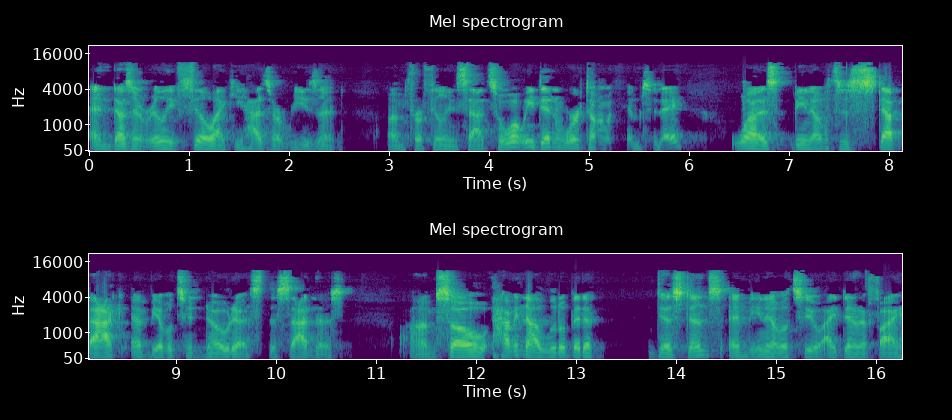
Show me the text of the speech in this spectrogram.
and doesn't really feel like he has a reason um, for feeling sad. So, what we did and worked on with him today was being able to step back and be able to notice the sadness. Um, so, having that little bit of distance and being able to identify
